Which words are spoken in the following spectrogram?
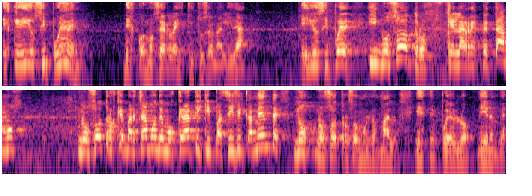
Es que ellos sí pueden desconocer la institucionalidad. Ellos sí pueden. Y nosotros, que la respetamos, nosotros que marchamos democrática y pacíficamente, no, nosotros somos los malos. Este pueblo, miren, ve,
